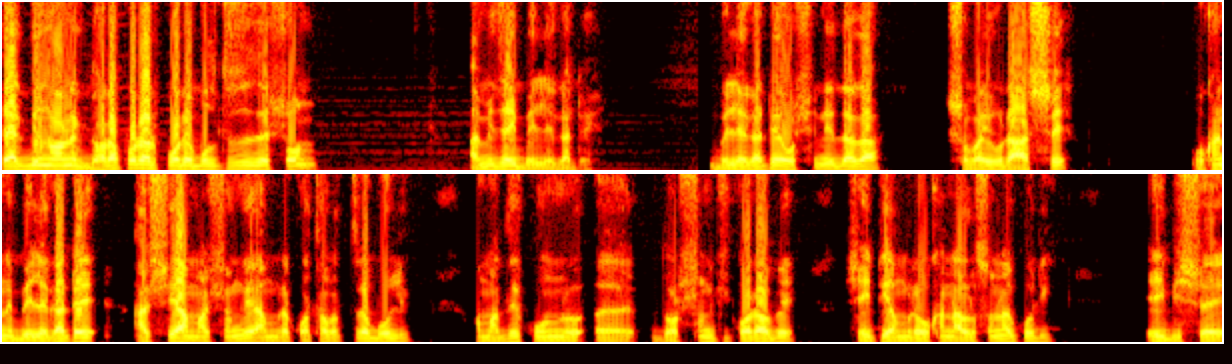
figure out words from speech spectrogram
তো একদিন অনেক ধরা পড়ার পরে বলতেছে যে, শোন, আমি যাই বেলেঘাটে। বেলেঘাটে অশ্বিনী দাদা, সবাই ওরা আসে। ওখানে বেলেঘাটে আসে, আমার সঙ্গে আমরা কথাবার্তা বলি। আমাদের কোন দর্শন কি করাবে সেইটি আমরা ওখানে আলোচনা করি। এই বিষয়ে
